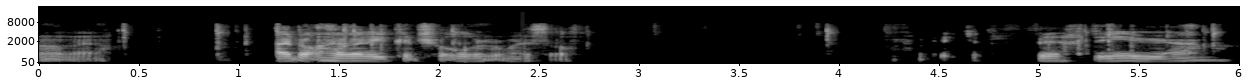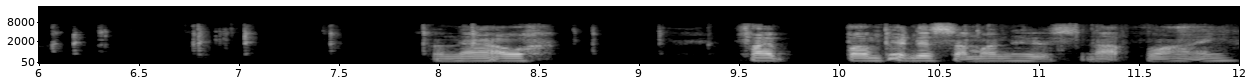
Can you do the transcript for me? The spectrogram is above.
Oh no. I don't have any control over myself. Make it 50 again. So now, if I bump into someone who's not flying,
